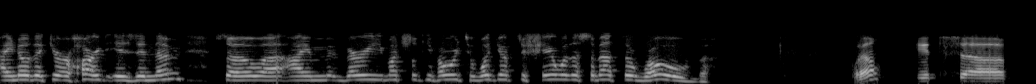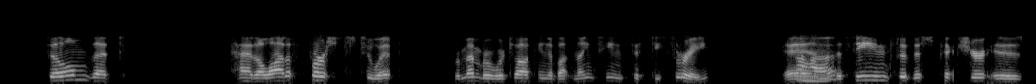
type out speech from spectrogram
I know that your heart is in them. So uh, I'm very much looking forward to what you have to share with us about the robe. Well, it's a film that had a lot of firsts to it. Remember, we're talking about 1953, and Uh-huh. the theme for this picture is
